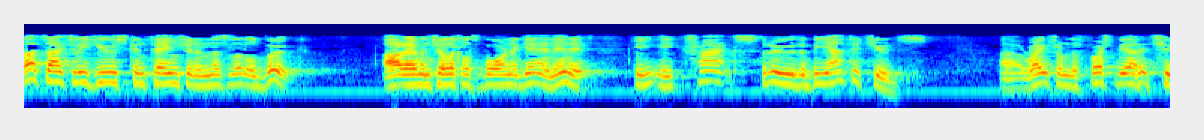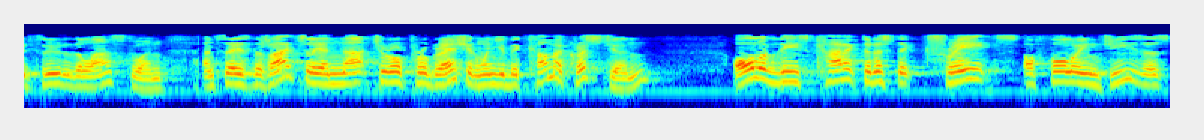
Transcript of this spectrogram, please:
That's actually Hughes' contention in this little book. Are evangelicals born again? In it, he, he tracks through the Beatitudes, uh, right from the first Beatitude through to the last one, and says there's actually a natural progression. When you become a Christian, all of these characteristic traits of following Jesus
